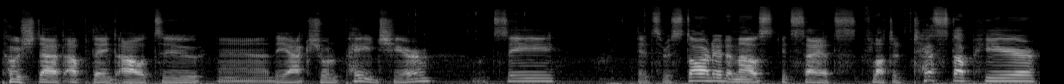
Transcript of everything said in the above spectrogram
push that update out to uh, the actual page here. Let's see. It's restarted and now it says Flutter test up here.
